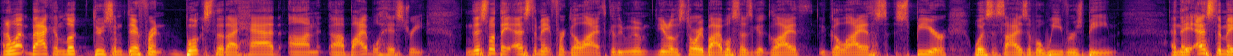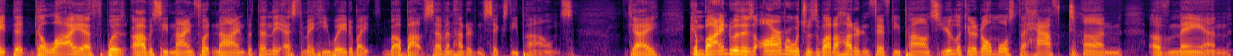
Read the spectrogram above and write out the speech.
and I went back and looked through some different books that I had on uh, Bible history. And this is what they estimate for Goliath. Because you know the story Bible says Goliath Goliath's spear was the size of a weaver's beam. And they estimate that Goliath was obviously nine foot nine, but then they estimate he weighed about, about 760 pounds. Okay? Combined with his armor, which was about 150 pounds, so you're looking at almost a half ton of man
